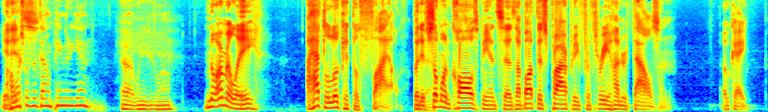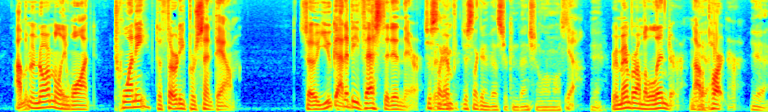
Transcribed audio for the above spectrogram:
It How much was the down payment again uh, when you do the loan? Normally, I have to look at the file. But if someone calls me and says, "I bought this property for three hundred thousand, okay, I'm going to normally want twenty to thirty percent down. So you got to be vested in there. Just remember, like a, just like an investor conventional almost. yeah. Yeah. Remember, I'm a lender, not Yeah. a partner. Yeah.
